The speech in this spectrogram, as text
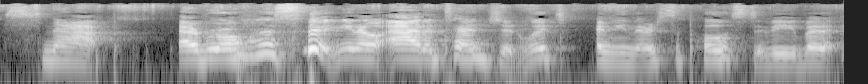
snap, everyone was, you know, at attention, which I mean, they're supposed to be, but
